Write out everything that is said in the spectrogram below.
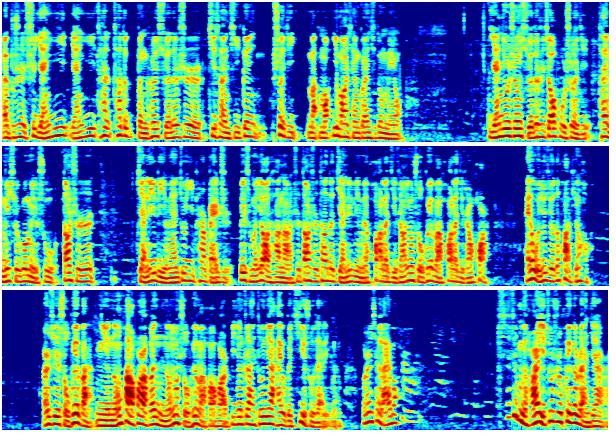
哎，不是是研一，研一，他他的本科学的是计算机，跟设计毛毛一毛钱关系都没有。研究生学的是交互设计，他也没学过美术。当时简历里面就一篇白纸，为什么要他呢？是当时他的简历里面画了几张用手绘板画了几张画，哎，我就觉得画挺好。而且手绘板你能画画和你能用手绘板画画，毕竟这还中间还有个技术在里面。我说先来吧。这这女孩也就是会个软件，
